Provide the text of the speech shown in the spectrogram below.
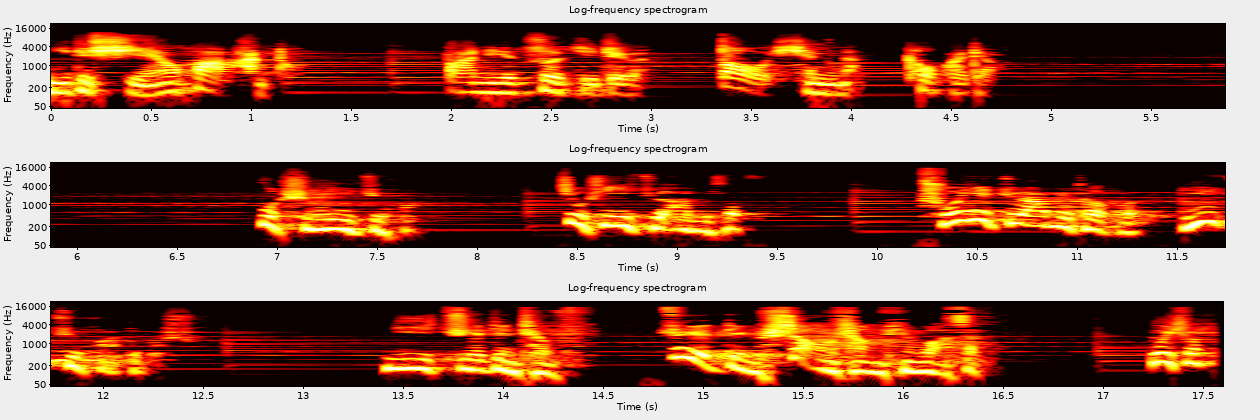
你的闲话很多。把你自己这个道心呢破坏掉，不说一句话，就是一句阿弥陀佛，除一句阿弥陀佛，一句话都不说，你决定成佛，决定上上品往生。为什么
